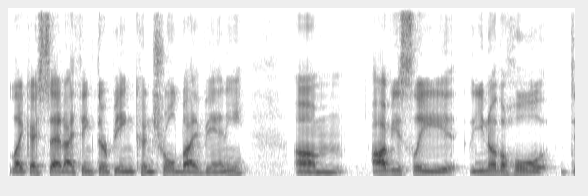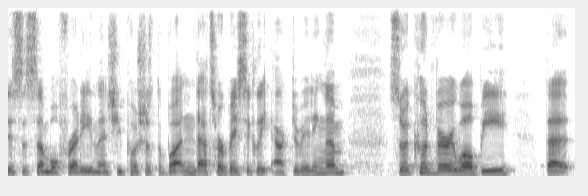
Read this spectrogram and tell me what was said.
Like I said, I think they're being controlled by Vanny. Um, obviously, you know the whole disassemble Freddy and then she pushes the button? That's her basically activating them. So it could very well be that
